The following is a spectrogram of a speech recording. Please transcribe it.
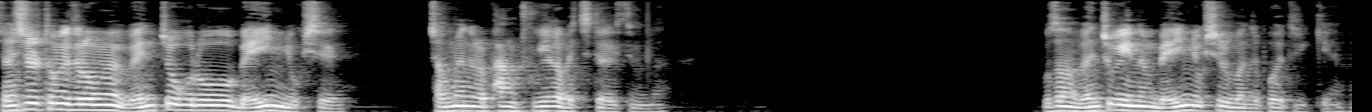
전실을 통해 들어오면 왼쪽으로 메인 욕실, 정면으로 방 두 개가 배치되어 있습니다. 우선 왼쪽에 있는 메인 욕실을 먼저 보여드릴게요.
